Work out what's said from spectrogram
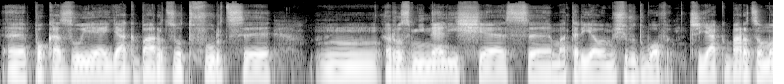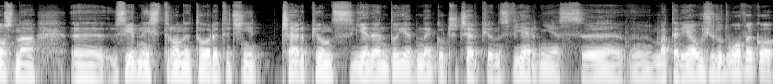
e, pokazuje, jak bardzo twórcy mm, rozminęli się z materiałem źródłowym. Czy jak bardzo można e, z jednej strony teoretycznie czerpiąc jeden do jednego, czy czerpiąc wiernie z y, materiału źródłowego,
